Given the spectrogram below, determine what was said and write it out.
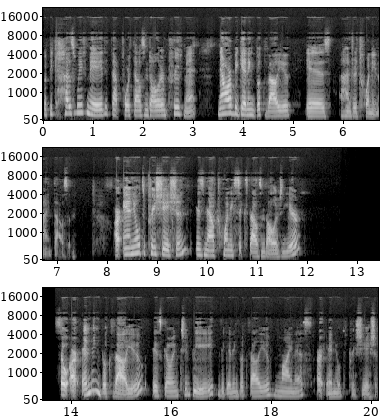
But because we've made that $4,000 improvement, now our beginning book value is 129,000. Our annual depreciation is now $26,000 a year. So our ending book value is going to be the beginning book value minus our annual depreciation.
